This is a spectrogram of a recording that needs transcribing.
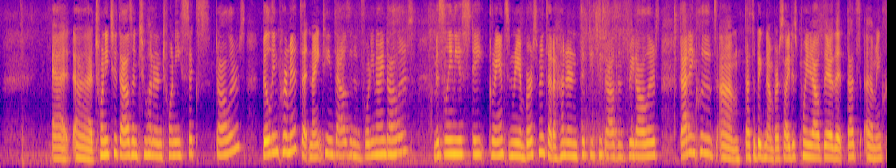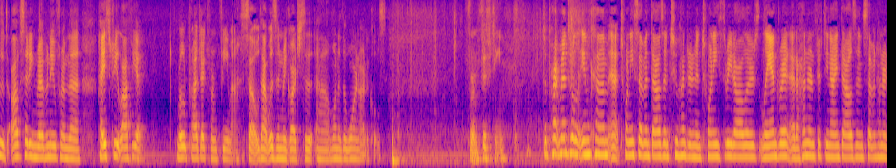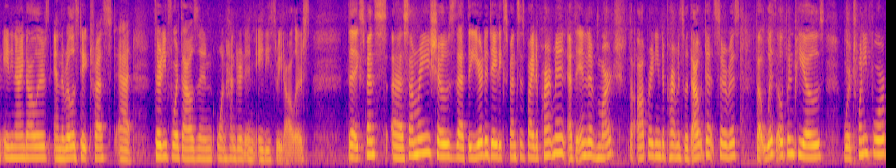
at uh, $22,226, building permits at $19,049, miscellaneous state grants and reimbursements at $152,003. That includes, um, that's a big number, so I just pointed out there that that um, includes offsetting revenue from the High Street Lafayette Road project from FEMA. So that was in regards to uh, one of the warrant articles from 15. Departmental income at twenty-seven thousand two hundred and twenty-three dollars, land rent at one hundred fifty-nine thousand seven hundred eighty-nine dollars, and the real estate trust at thirty-four thousand one hundred and eighty-three dollars. The expense uh, summary shows that the year-to-date expenses by department at the end of March, the operating departments without debt service but with open POs were twenty-four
